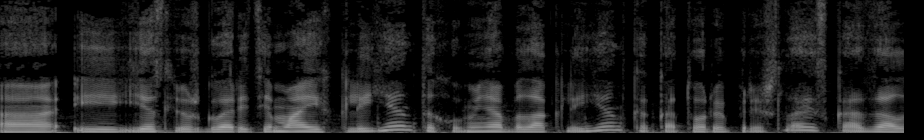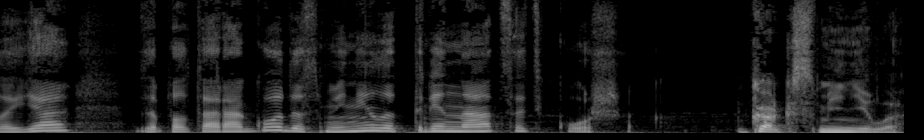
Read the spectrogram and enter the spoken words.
А, И если уж говорить о моих клиентах, у меня была клиентка, которая пришла и сказала, я за полтора года сменила 13 кошек. Как сменила?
